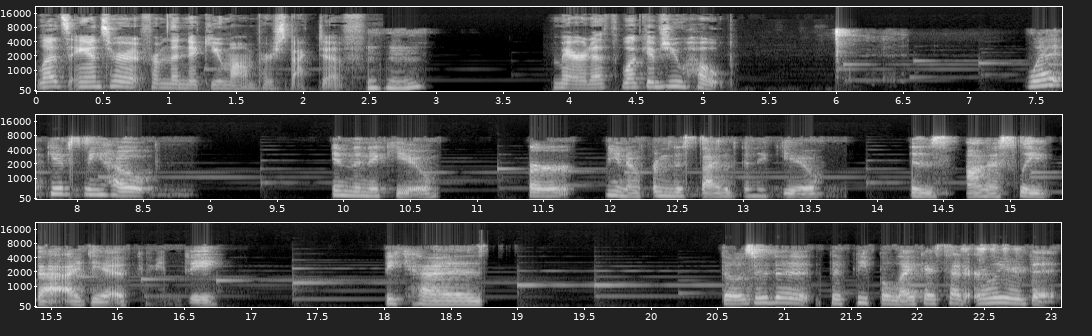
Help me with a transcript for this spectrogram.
let's answer it from the NICU mom perspective. hmm Meredith, what gives you hope? What gives me hope in the NICU, or, you know, from this side of the NICU, is honestly that idea of community. Because those are the, the people, like I said earlier, that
